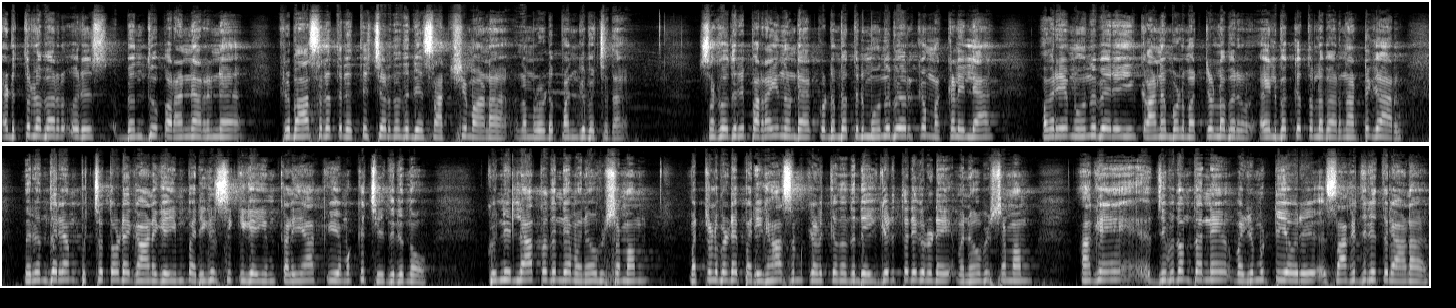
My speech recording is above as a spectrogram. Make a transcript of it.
അടുത്തുള്ളവർ ഒരു ബന്ധു പറഞ്ഞറിഞ്ഞ് കൃപാസനത്തിൽ എത്തിച്ചേർന്നതിന്റെ സാക്ഷ്യമാണ് നമ്മളോട് പങ്കുവച്ചത്. സഹോദരി പറയുന്നുണ്ട് കുടുംബത്തിന് മൂന്ന് പേർക്കും മക്കളില്ല. അവരെ മൂന്ന് പേരെയും കാണുമ്പോൾ മറ്റുള്ളവർ അയൽപക്കത്തുള്ളവർ നാട്ടുകാർ നിരന്തരം പുച്ഛത്തോടെ കാണുകയും പരിഹസിക്കുകയും കളിയാക്കുകയും ഒക്കെ ചെയ്തിരുന്നു. കുഞ്ഞില്ലാത്തതിന്റെ മനോവിഷമം മറ്റുള്ളവരുടെ പരിഹാസം കേൾക്കുന്നതിന്റെ ഇകഴ്ത്തലുകളുടെ മനോവിഷമം ആകെ ജീവിതം തന്നെ വഴിമുട്ടിയ ഒരു സാഹചര്യത്തിലാണ്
